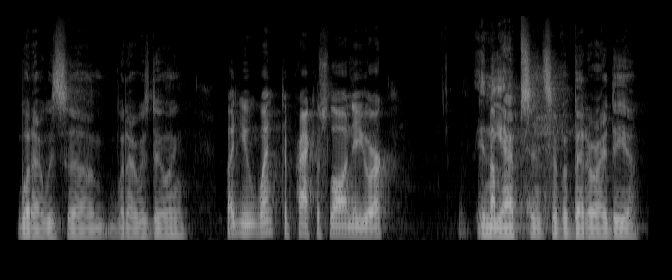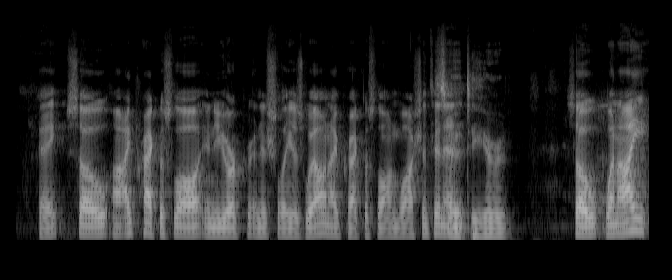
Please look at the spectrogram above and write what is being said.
what I was um, what I was doing. But you went to practice law in New York. In the absence of a better idea, Okay, so uh, I practiced law in New York initially as well, and I practiced law in Washington. sad And to hear it. so when I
